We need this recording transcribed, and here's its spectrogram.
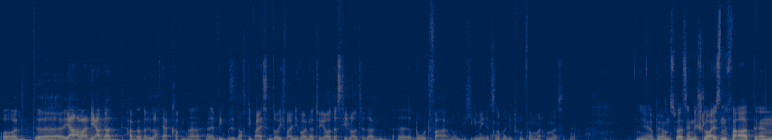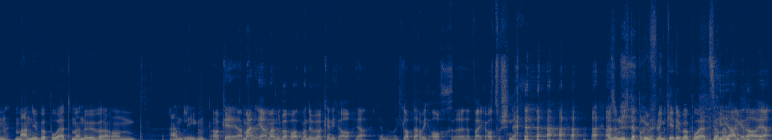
und äh, ja, aber die anderen haben dann gedacht, ja komm, na, winken sie doch die meisten durch, weil die wollen natürlich auch, dass die Leute dann äh, Boot fahren und nicht irgendwie jetzt nochmal die Prüfung machen müssen. Ja. ja, bei uns war es eine Schleusenfahrt, ein Mann über Bord Manöver und anlegen. Okay, ja, Mann, ja, Mann über Bord Manöver kenne ich auch, ja, genau. Ich glaube, da habe ich auch, äh, war ich auch zu schnell. also nicht der Prüfling geht über Bord, sondern ja, genau, ja.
